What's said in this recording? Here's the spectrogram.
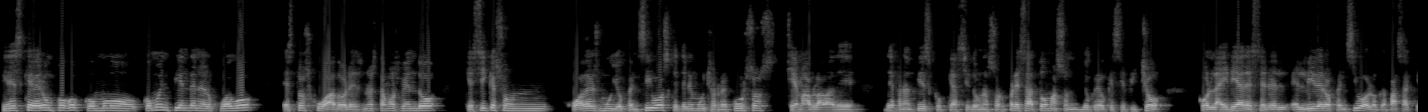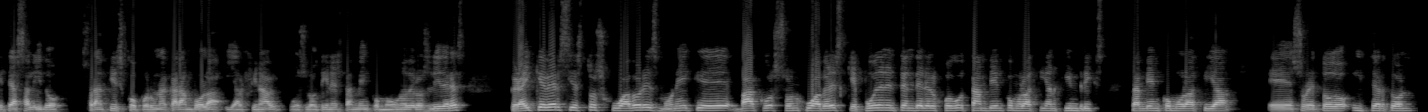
tienes que ver un poco cómo, cómo entienden el juego estos jugadores. ¿no? Estamos viendo que sí que son jugadores muy ofensivos, que tienen muchos recursos. Chema hablaba de, de Francisco, que ha sido una sorpresa. Thomason yo creo que se fichó con la idea de ser el, líder ofensivo, lo que pasa es que te ha salido Francisco por una carambola y al final pues lo tienes también como uno de los líderes, pero hay que ver si estos jugadores, Moneke, Baco, son jugadores que pueden entender el juego tan bien como lo hacían Hendrix, también como lo hacía eh, sobre todo Itherton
